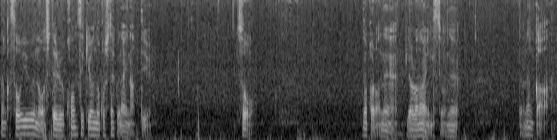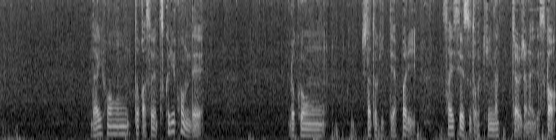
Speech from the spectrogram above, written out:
なんかそういうのをしてる痕跡を残したくないなっていう。そう。だからね、やらないんですよね。なんか、台本とかそういうの作り込んで、録音した時ってやっぱり再生数とか気になっちゃうじゃないですか。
